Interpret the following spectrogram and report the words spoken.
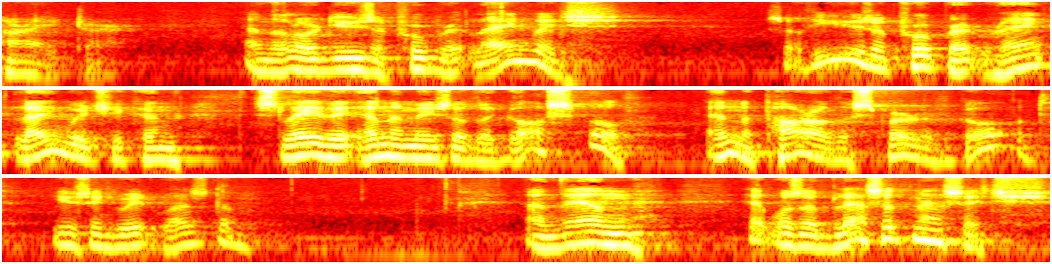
character. And the Lord used appropriate language. So if you use appropriate language, you can slay the enemies of the gospel in the power of the Spirit of God, using great wisdom. And then it was a blessed message.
